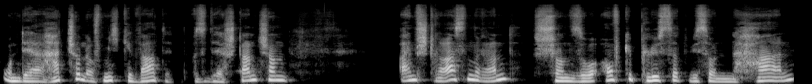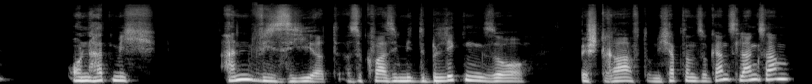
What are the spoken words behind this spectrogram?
Und der hat schon auf mich gewartet. Also der stand schon am Straßenrand, schon so aufgeplüstert wie so ein Hahn und hat mich anvisiert, also quasi mit Blicken so bestraft. Und ich habe dann so ganz langsam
